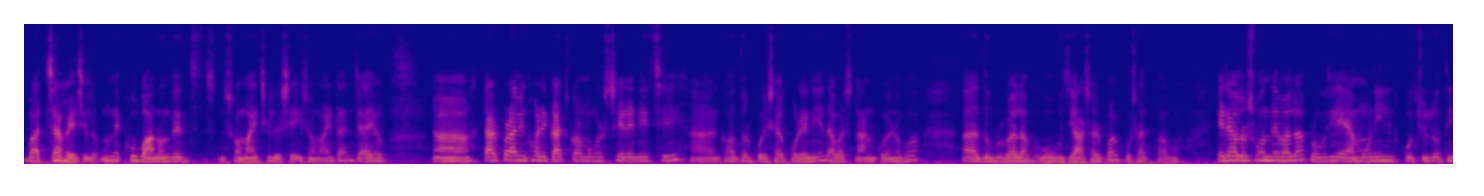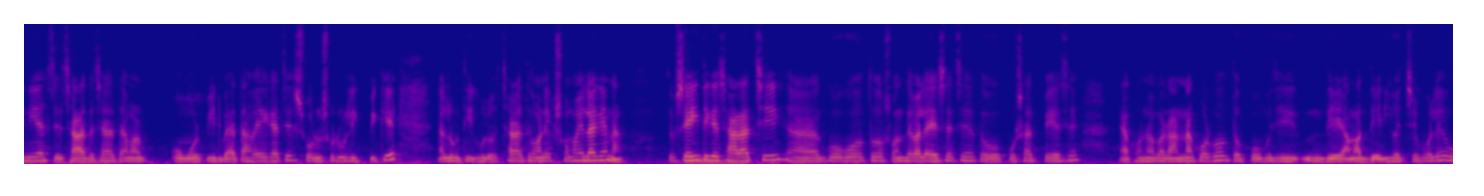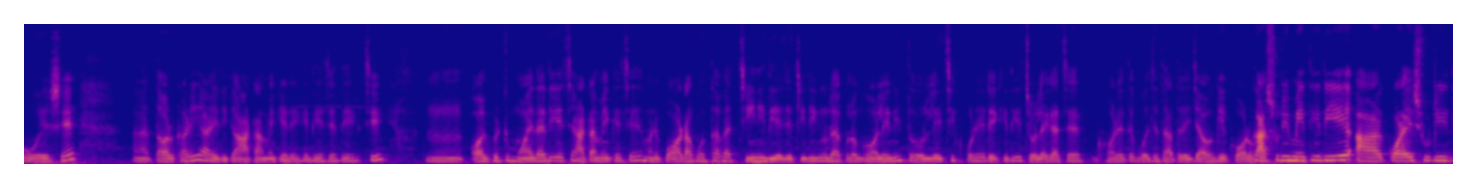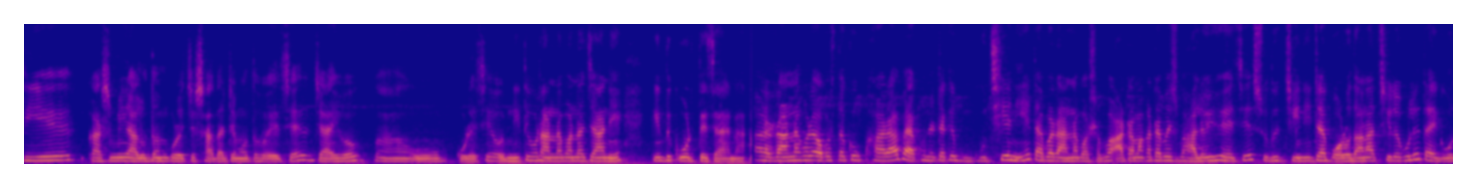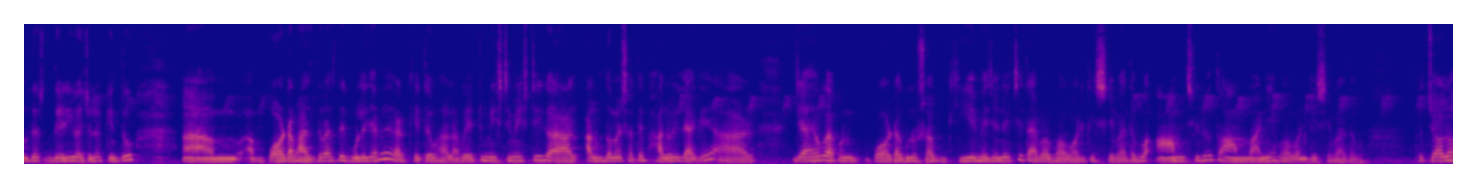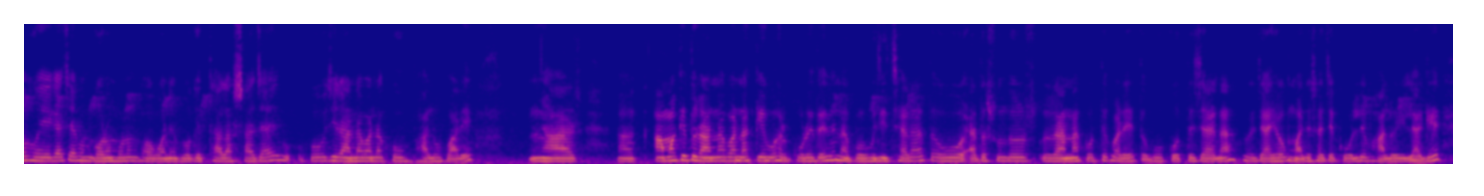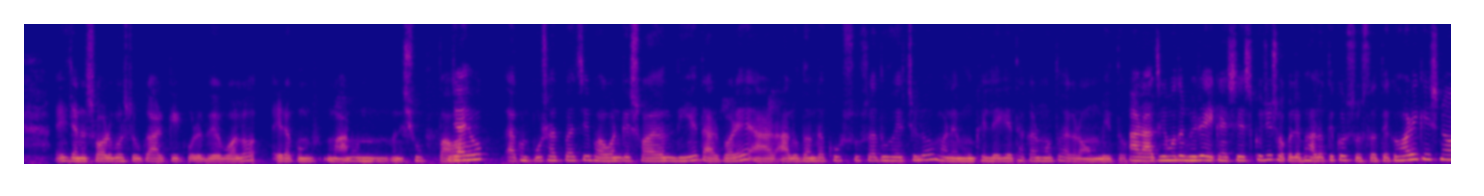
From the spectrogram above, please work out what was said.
বাচ্চা হয়েছিল। মানে খুব আনন্দের সময় ছিল সেই সময়টা। যাই হোক তারপর আমি ঘরে কাজকর্ম করে, সেরে নিয়েছি। ঘরদোর পরিষ্কার করে নিয়ে তারপর স্নান করে নেব। দুপুরবেলা প্রভুজি আসার পর প্রসাদ পাবো। এটা হলো সন্ধেবেলা প্রভুজি এমনই কচুলতি নিয়ে আসছে, ছাড়াতে ছাড়াতে আমার কোমর পিঠ ব্যথা হয়ে গেছে, সরু সরু লিকপিকে লতিগুলো ছাড়াতে অনেক সময় লাগে না। তো সেই থেকে ছাড়াচ্ছি গোগো তো সন্ধেবেলা এসেছে, তো প্রসাদ পেয়েছে। এখন আবার রান্না করব। তো প্রভুজি আমার দেরি হচ্ছে বলে ও এসে তরকারি আর এদিকে আটা মেখে রেখে দিয়েছে, দেখছি। অল্প একটু ময়দা দিয়েছে, আটা মেখেছে মানে পরোটা করতে হবে আর চিনি দিয়েছে। চিনিগুলো এগুলো গলেনি, তো লেচি করে রেখে দিয়ে চলে গেছে ঘরেতে, বলছে তাড়াতাড়ি যাও, গিয়ে করো। কাশুরি মেথি দিয়ে আর কড়াইশুঁটি দিয়ে কাশ্মীর আলুদম করেছে সাদাটে মতো হয়েছে। যাই হোক ও করেছে। এমনিতে ও রান্নাবান্না জানে, কিন্তু করতে চায় না। আর রান্নাঘরের অবস্থা খুব খারাপ, এখন এটাকে গুছিয়ে নিয়ে তারপর রান্না বসাবো। আটা মাখাটা বেশ ভালোই হয়েছে, শুধু চিনিটা বড় দানা ছিল বলে তাই গলতে দেরি হয়েছিল, কিন্তু পরোটা ভাজতে ভাজতে গলে যাবে আর খেতেও ভালো লাগবে। একটু মিষ্টি মিষ্টি আলুদমের সাথে ভালোই লাগে। আর যাই হোক, এখন পরোটাগুলো সব ঘিয়ে ভেজে নিচ্ছি, তারপর ভগবানকে সেবা দেবো। আম ছিল তো আম বানিয়ে ভগবানকে সেবা দেবো। তো চলো হয়ে গেছে, এখন গরম গরম ভগবানের ভোগের থালা সাজায় বৌজি রান্নাবান্না খুব ভালো পারে। আর আমাকে তো রান্না বান্না কেউ আর করে দেবে না প্রভুজি ছাড়া, তো ও এত সুন্দর রান্না করতে পারে তবু করতে চায় না। তো যাই হোক, মাঝে সাঝে করলে ভালোই লাগে। এই যেন স্বর্গ সুখ আর কে করে দেবে বলো? এরকম আনন্দ মানে সুখ পাওয়া। যাই হোক, এখন প্রসাদ পাচ্ছি ভগবানকে শয়ন দিয়ে তারপরে, আর আলুদমটা খুব সুস্বাদু হয়েছিল মানে মুখে লেগে থাকার মতো একদম অমৃত। আর আজকের মতো ভিডিও এখানে শেষ করছি। সকলে ভালো থেকো, সুস্থ থেকো। হরে কৃষ্ণ!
